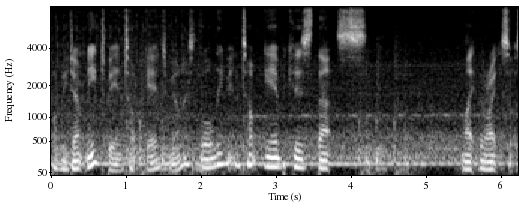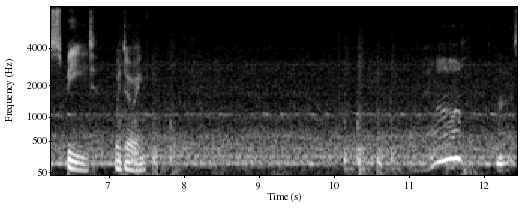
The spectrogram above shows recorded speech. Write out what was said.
Probably don't need to be in top gear, to be honest. We'll leave it in top gear because that's like the right sort of speed we're doing. That's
